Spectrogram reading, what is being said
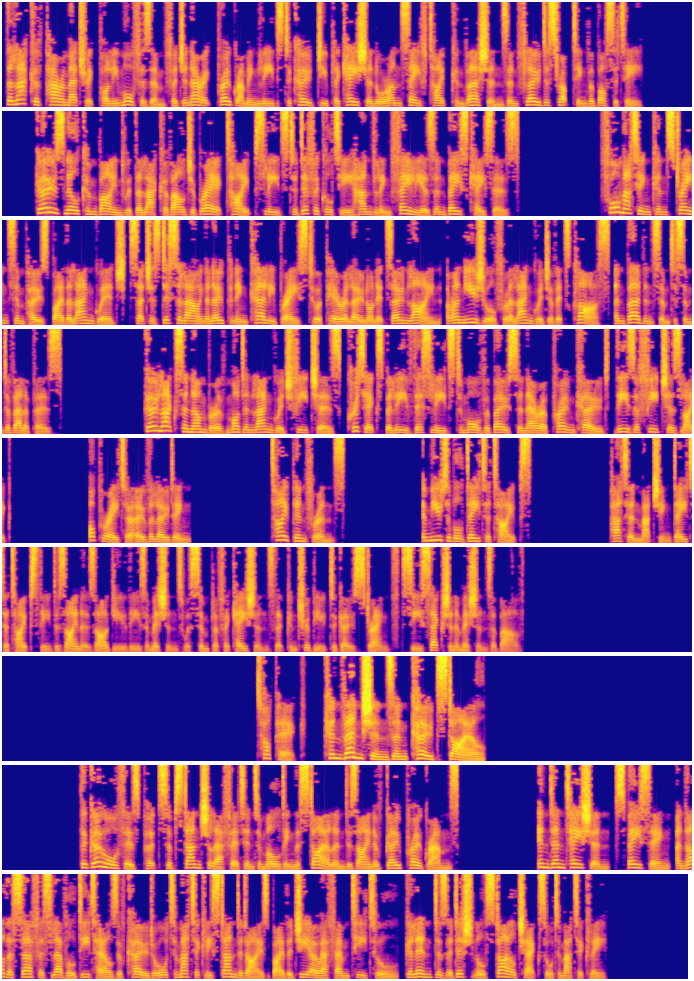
the lack of parametric polymorphism for generic programming leads to code duplication or unsafe type conversions and flow-disrupting verbosity. Go's nil combined with the lack of algebraic types leads to difficulty handling failures and base cases. Formatting constraints imposed by the language, such as disallowing an opening curly brace to appear alone on its own line, are unusual for a language of its class, and burdensome to some developers. Go lacks a number of modern language features. Critics believe this leads to more verbose and error prone code. These are features like operator overloading, type inference, immutable data types, pattern matching data types. The designers argue these emissions were simplifications that contribute to Go's strength. See section emissions above. Topic: Conventions and code style. The Go authors put substantial effort into molding the style and design of Go programs, Indentation, spacing, and other surface-level details of code are automatically standardized by the GOFMT tool. Golint does additional style checks automatically.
